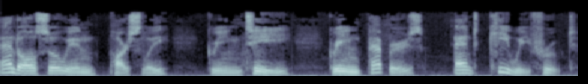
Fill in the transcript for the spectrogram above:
and also in parsley, green tea, green peppers, and kiwi fruit.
